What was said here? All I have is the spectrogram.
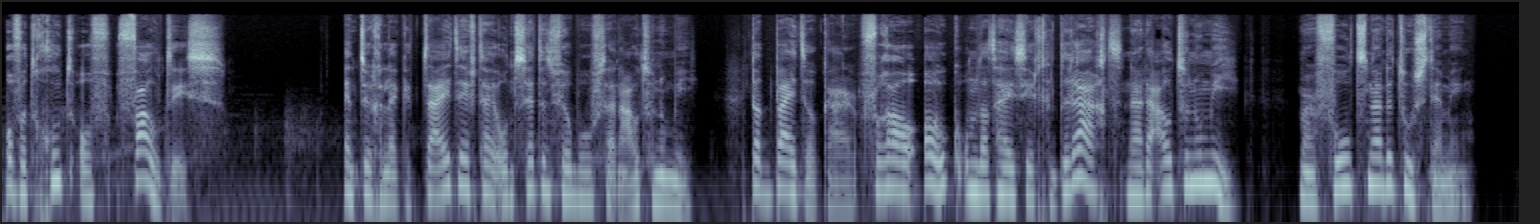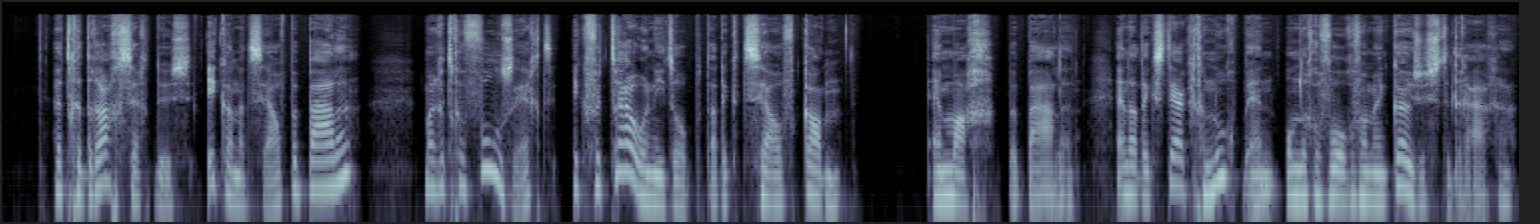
of het goed of fout is. En tegelijkertijd heeft hij ontzettend veel behoefte aan autonomie. Dat bijt elkaar, vooral ook omdat hij zich gedraagt naar de autonomie, maar voelt naar de toestemming. Het gedrag zegt dus: ik kan het zelf bepalen, maar het gevoel zegt: ik vertrouw er niet op dat ik het zelf kan en mag bepalen en dat ik sterk genoeg ben om de gevolgen van mijn keuzes te dragen.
